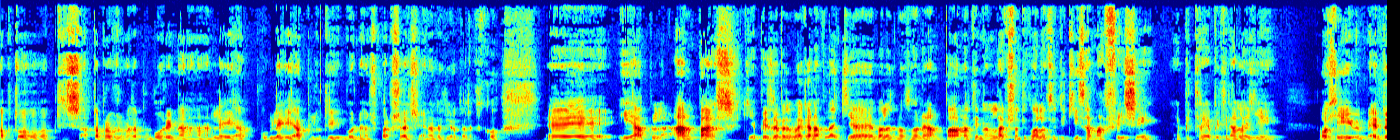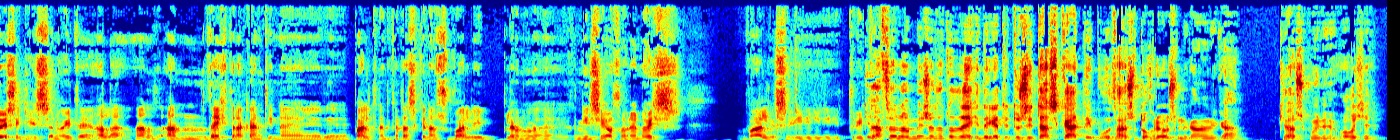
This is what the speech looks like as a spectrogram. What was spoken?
από, το, από, τις, από, τα προβλήματα που μπορεί να λέει, που λέει η Apple ότι μπορεί να σου παρουσιάσει ένα τέτοιο ανταλλακτικό, ε, η Apple, αν πας και επίση παιδί μου έκανα βλακεία, έβαλα την οθόνη. Αν πάω να την αλλάξω, να τη βάλω αυθεντική, θα με αφήσει, επιτρέπει την αλλαγή. Όχι εντός εγγύηση εννοείται, αλλά αν, αν δέχεται να κάνει την, ε, πάλι την αντικατάσταση και να σου βάλει πλέον ε, γνήσια οθόνη, ενώ έχεις βάλει εσύ τρίτη. Και αυτό νομίζω θα το δέχεται, γιατί του ζητάς κάτι που θα σου το χρεώσουν κανονικά και θα σου πούνε όχι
